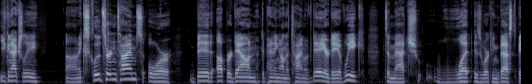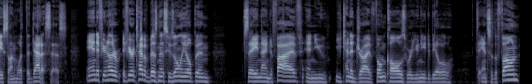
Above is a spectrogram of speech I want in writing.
you can actually um, exclude certain times or bid up or down depending on the time of day or day of week to match what is working best based on what the data says. And if you're another if you're a type of business who's only open say 9 to 5 and you you tend to drive phone calls where you need to be able to answer the phone,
